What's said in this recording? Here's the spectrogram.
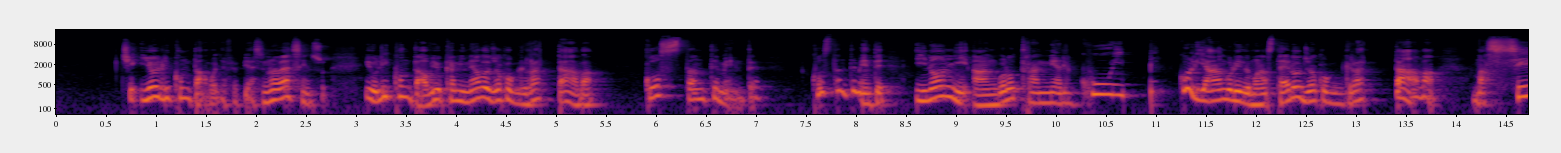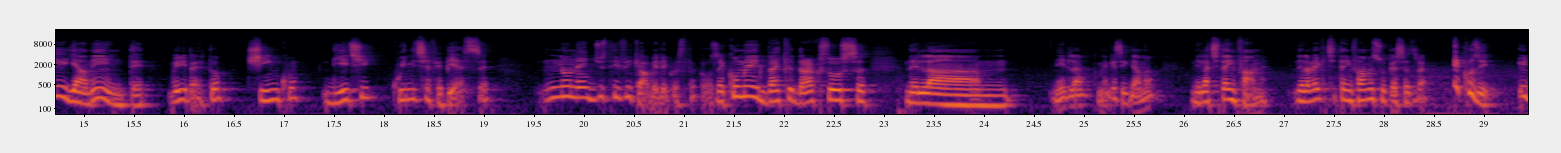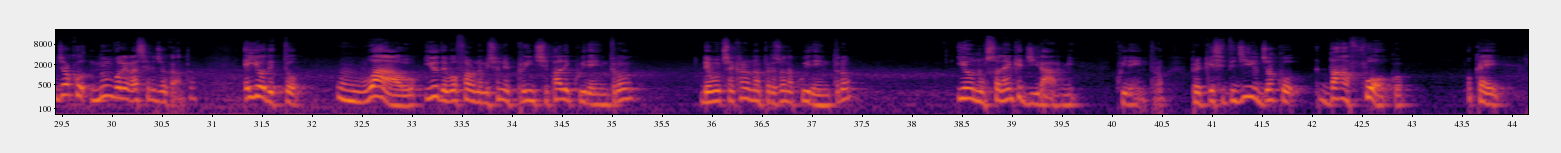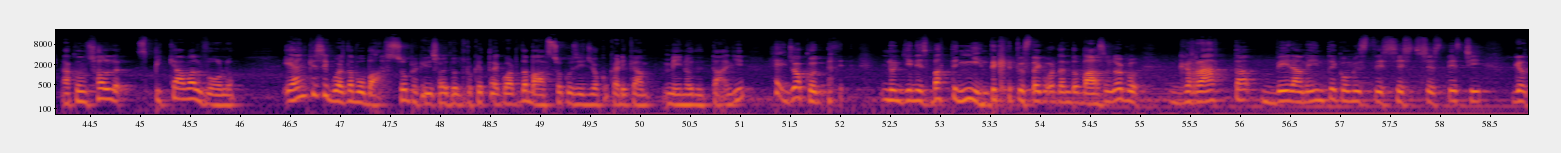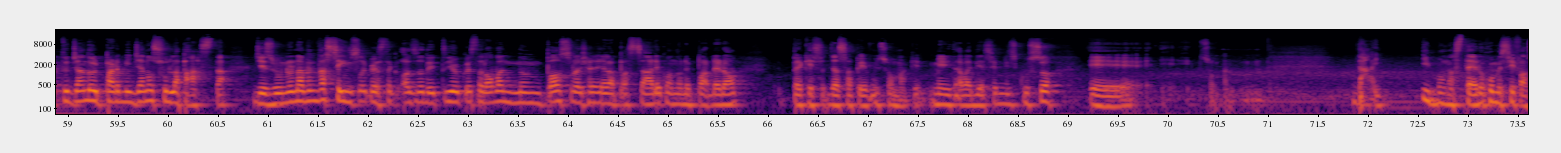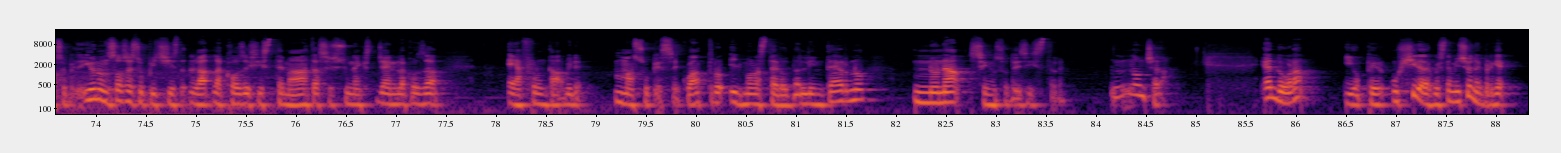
C- io li contavo gli fps, non aveva senso. Io li contavo, io camminavo, il gioco grattava costantemente, costantemente, in ogni angolo, tranne alcuni piccoli angoli del monastero, il gioco grattava, ma seriamente, vi ripeto, 5 10, 15 fps. Non è giustificabile questa cosa. È come il vecchio Dark Souls nella... nella... com'è che si chiama? Nella città infame. Nella vecchia città infame su PS3. È così. Il gioco non voleva essere giocato. E io ho detto, wow, io devo fare una missione principale qui dentro. Devo cercare una persona qui dentro. Io non so neanche girarmi qui dentro. Perché se ti giri il gioco va a fuoco. Ok? La console spiccava al volo e anche se guardavo basso, perché di solito il trucchetto è guarda basso, così il gioco carica meno dettagli, e il gioco non gliene sbatte niente che tu stai guardando basso, il gioco gratta veramente come se, se, se stessi grattugiando il parmigiano sulla pasta. Gesù, non aveva senso questa cosa, ho detto io questa roba non posso lasciargliela passare quando ne parlerò, perché già sapevo insomma che meritava di essere discusso e, e insomma dai il monastero come si fa? Io non so se su PC la, la, cosa è sistemata, se su Next Gen la cosa è affrontabile, ma su PS4 il monastero dall'interno non ha senso di esistere. Non ce l'ha. E allora io per uscire da questa missione, perché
